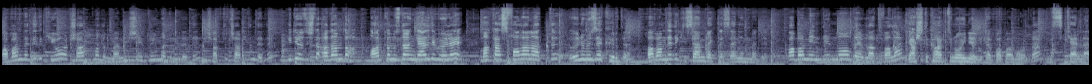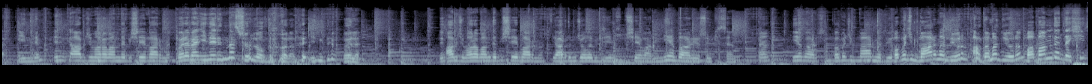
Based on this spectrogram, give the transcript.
Babam da dedi ki yo çarpmadım ben bir şey duymadım dedi. Çarptı çarptın dedi. Gidiyoruz işte adam da arkamızdan geldi böyle makas falan attı önümüze kırdı. Babam dedi ki sen bekle sen inme dedi. Babam indi ne oldu evlat falan. Yaşlı kartın oynuyor bir de babam orada. Sikerler. İndim. Dedim ki abicim arabanda bir şey var mı? Böyle ben iner inmez şöyle oldu bu arada. İndim böyle. Abicim arabanda bir şey var mı? Yardımcı olabileceğimiz bir şey var mı? Niye bağırıyorsun ki sen? Ha? Niye bağırıyorsun? Babacım bağırma diyorum. Babacım bağırma diyorum. Adama diyorum. Babamda da hiç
